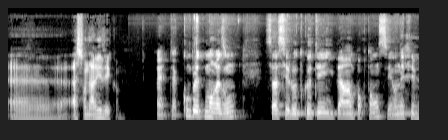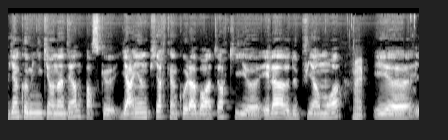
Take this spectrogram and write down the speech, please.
à son arrivée. Quoi. Ouais, tu as complètement raison. Ça, c'est l'autre côté hyper important. C'est en effet bien communiquer en interne parce qu'il n'y a rien de pire qu'un collaborateur qui euh, est là euh, depuis un mois et, euh, et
